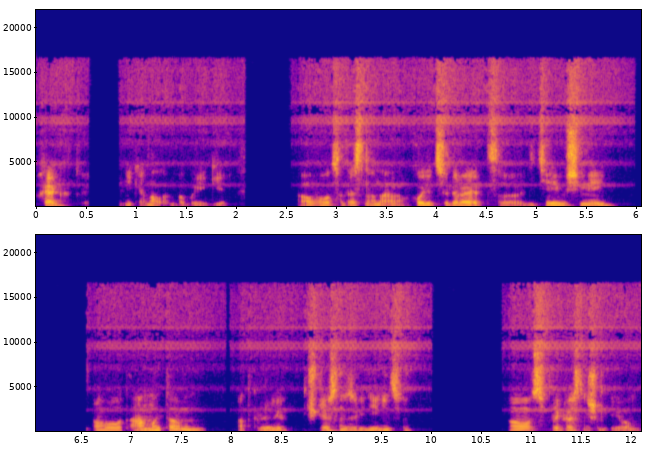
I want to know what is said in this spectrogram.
Хэг, то есть некий аналог Бабы Яги. Вот, соответственно, она ходит, собирает э, детей у семей. Вот. А мы там открыли чудесное заведение вот, с прекраснейшим пивом.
